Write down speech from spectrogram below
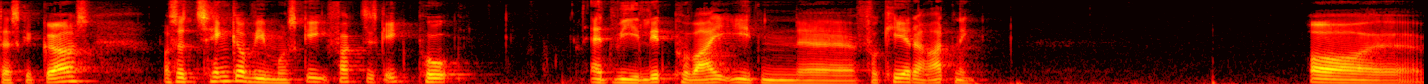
der skal gøres, og så tænker vi måske faktisk ikke på, at vi er lidt på vej i den øh, forkerte retning. Og øh,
